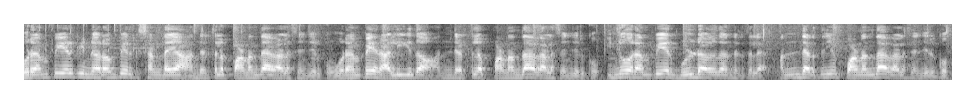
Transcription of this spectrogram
ஒரு எம்பையருக்கு இன்னொரு எம்பையருக்கு சண்டையா? அந்த இடத்துல பணம் தான் வேலை செஞ்சுருக்கும். ஒரு எம்பையர் அழியுதா? அந்த இடத்துல பணம் தான் வேலை செஞ்சுருக்கும். இன்னொரு எம்பையர் புல்டாகுது? அந்த இடத்துல. அந்த இடத்துலையும் பணம் தான் வேலை செஞ்சுருக்கும்.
